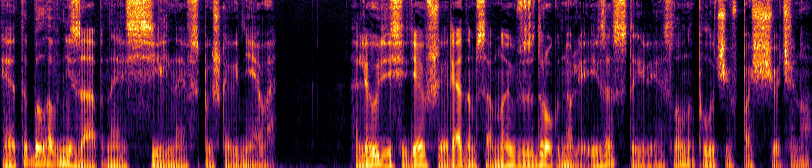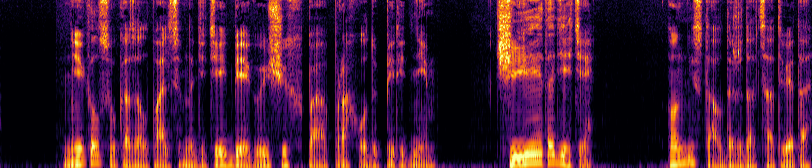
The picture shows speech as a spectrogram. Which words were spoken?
Это была внезапная, сильная вспышка гнева. Люди, сидевшие рядом со мной, вздрогнули и застыли, словно получив пощечину. Николс указал пальцем на детей, бегающих по проходу перед ним. «Чьи это дети?» Он не стал дожидаться ответа.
